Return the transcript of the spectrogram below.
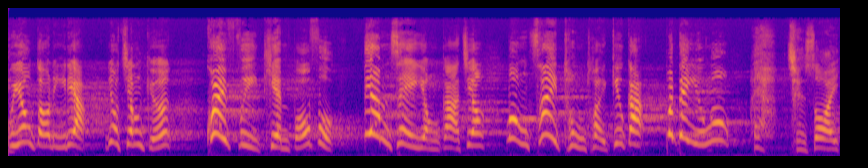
不用多礼了，岳将军，快回天宝府，点齐杨家将，旺财同台救驾，不得有误。哎呀，千岁，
